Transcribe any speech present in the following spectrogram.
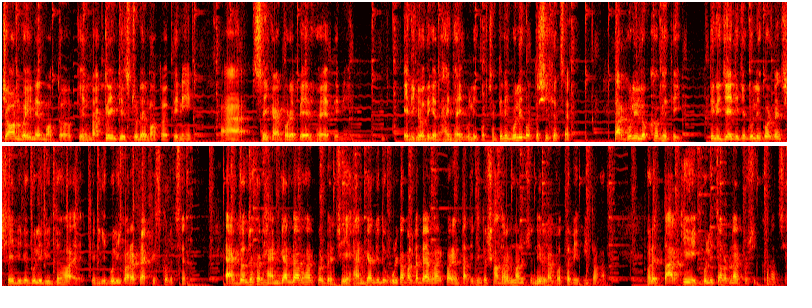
জন ওয়েইনের মতো কিংবা ক্লিন্ট ইস্টুডের মতো তিনি স্নিকার পরে বের হয়ে তিনি এদিকে ওদিকে ধাই ধাই গুলি করছেন। তিনি গুলি করতে শিখেছেন। তার গুলি লক্ষ্যভেদী। তিনি যেদিকে গুলি করবেন সেই দিকে গুলি বিদ্ধ হয়। তিনি কি গুলি করার প্র্যাকটিস করেছেন? একজন যখন হ্যান্ডগান ব্যবহার করবেন, সেই হ্যান্ডগান যদি উল্টাপাল্টা ব্যবহার করেন, তাতে কিন্তু সাধারণ মানুষের নিরাপত্তা বিঘ্নিত হয়। ফলে তার কি গুলি চালানোর প্রশিক্ষণ আছে?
